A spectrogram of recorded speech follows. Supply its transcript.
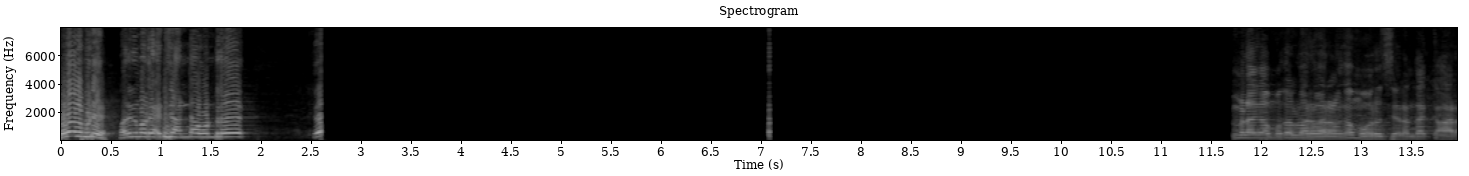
ஒரு ஆள் அப்படி மாடு ஐடி அண்டா ஒன்று. தமிழக முதல்வர் வழங்கும் ஒரு சிறந்த கார்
